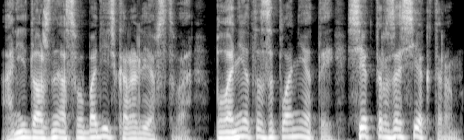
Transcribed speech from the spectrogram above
Они должны освободить королевство, планета за планетой, сектор за сектором.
